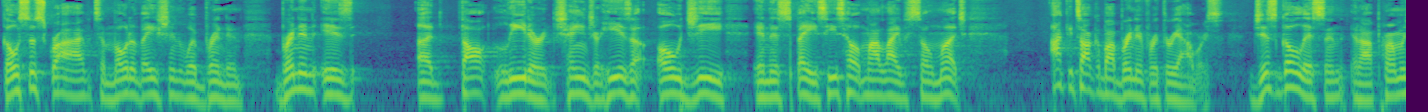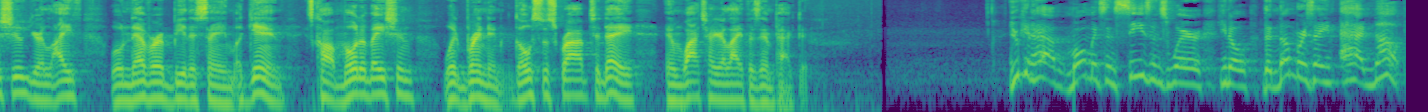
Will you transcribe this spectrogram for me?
Go subscribe to Motivation with Brendon. Brendon is a thought leader changer. He is an OG in this space. He's helped my life so much. I could talk about Brendon for three hours. Just go listen, and I promise you, your life will never be the same. Again, it's called Motivation with Brendon. Go subscribe today and watch how your life is impacted. You can have moments and seasons where, you know, the numbers ain't adding up.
